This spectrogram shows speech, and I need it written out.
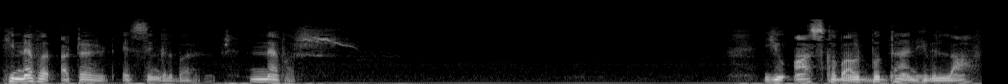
He never uttered a single word, never. You ask about Buddha and he will laugh.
